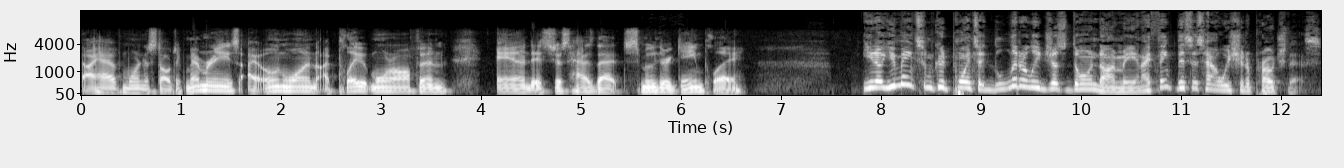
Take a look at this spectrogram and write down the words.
I have more nostalgic memories. I own one, I play it more often, and it just has that smoother gameplay. You know, you made some good points. It literally just dawned on me, and I think this is how we should approach this.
